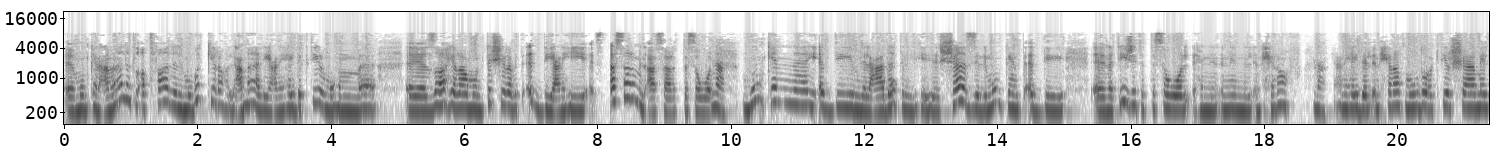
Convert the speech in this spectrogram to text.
آه ممكن عمالة الأطفال المبكرة. العمال يعني هيدا كتير مهم. آه، ظاهرة منتشرة بتأدي يعني هي أثر من آثار التسول نعم. ممكن يؤدي من العادات الشاذة اللي ممكن تؤدي آه، نتيجة التسول هن الانحراف. نعم. يعني هيدا الانحراف موضوع كثير شامل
